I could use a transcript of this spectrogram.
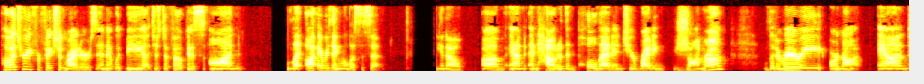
Poetry for fiction writers and it would be uh, just a focus on le- uh, everything Melissa said. You know, um, and and how to then pull that into your writing genre, literary or not. And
